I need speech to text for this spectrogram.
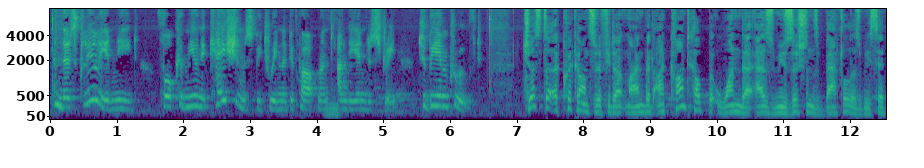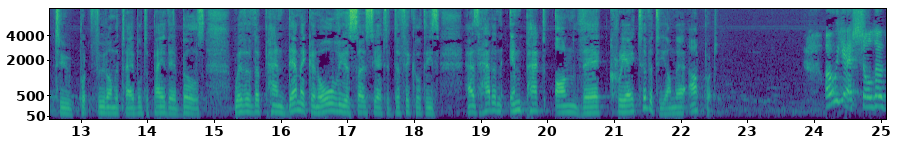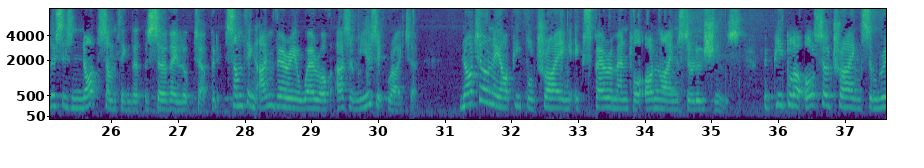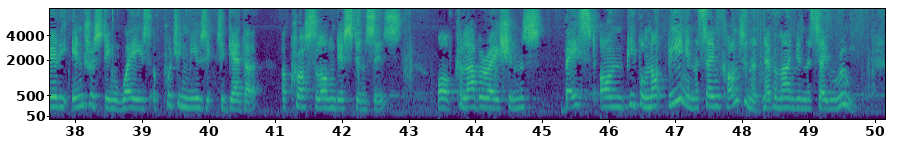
And there's clearly a need for communications between the department and the industry to be improved. Just a, a, quick answer, if you don't mind, but I can't help but wonder, as musicians battle, as we said, to put food on the table, to pay their bills, whether the pandemic and all the associated difficulties has had an impact on their creativity, on their output. Oh, yes, although this is not something that the survey looked at, but it's something I'm very aware of as a music writer. Not only are people trying experimental online solutions, but people are also trying some really interesting ways of putting music together across long distances, of collaborations based on people not being in the same continent, never mind in the same room,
